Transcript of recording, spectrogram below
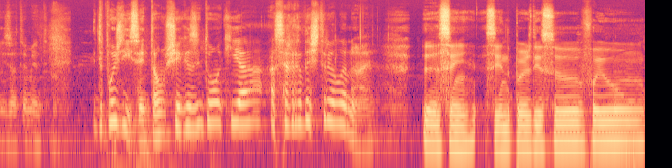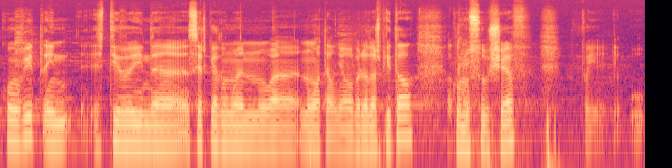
Exatamente. E depois disso, então chegas então aqui à, à Serra da Estrela, não é? Uh, sim, sim, depois disso foi um convite. Estive ainda cerca de um ano no, num hotel em Albeira do Hospital, okay. como subchefe foi o,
